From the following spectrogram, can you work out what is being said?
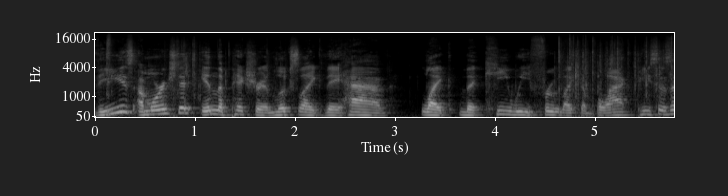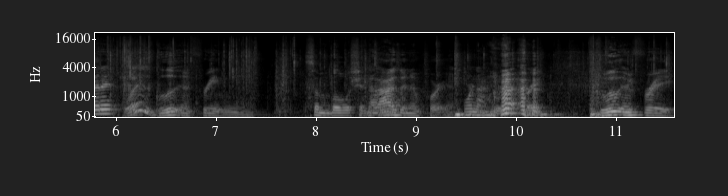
these I'm more interested in the picture. It looks like they have like the kiwi fruit, like the black pieces in it. What does gluten free mean? Some bullshit. I Why don't is important? We're not gluten free. Gluten free.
